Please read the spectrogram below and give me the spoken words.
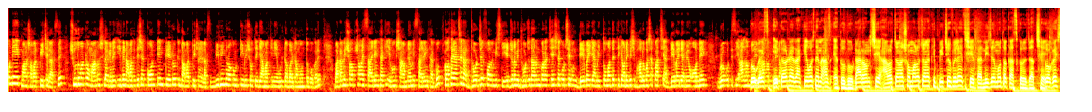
অনেক মানুষ আমার পিছিয়ে লাগছে। শুধুমাত্র মানুষ লাগে না ইভেন আমাদের দেশের কন্টেন্ট ক্রিয়েটর কিন্তু আমার পিছনে লাগছে। বিভিন্ন রকম টিভি শোতে গিয়ে আমাকে নিয়ে উল্টাপাল্টা মন্তব্য করে। বাট আমি সব সময় সাইলেন্ট থাকি এবং সামনে আমি সাইলেন্ট থাকব। কথায় আছে না ধৈর্যের ফল মিষ্টি এর জন্য আমি ধৈর্য ধারণ করার চেষ্টা করছি এবং ডে বাই ডে আমি তোমাদের থেকে অনেক বেশি ভালোবাসা পাচ্ছি আর ডে বাই ডে আমি অনেক গ্রো করতেছি। তো আলহামদুলিল্লাহ এই কারণে রাকিব হোসেন আজ এত দূর। কারণ সে আলোচনা সমালোচনাকে পিছু ফেলে সে তার নিজের মতো কাজ করে যাচ্ছে। তো গাইস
